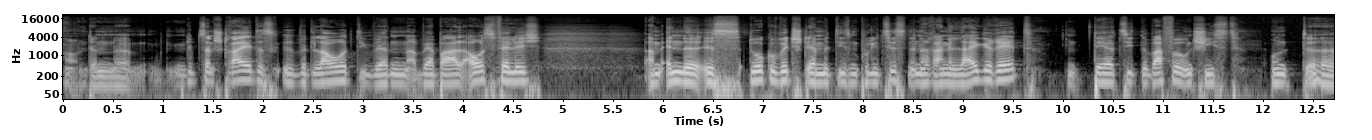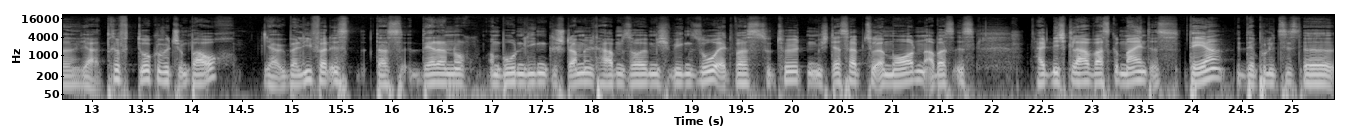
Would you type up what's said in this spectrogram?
Ja, und dann äh, gibt es dann Streit, es wird laut, die werden verbal ausfällig. Am Ende ist Durkovic, der mit diesem Polizisten in eine Rangelei gerät. Der zieht eine Waffe und schießt. Und äh, ja, trifft Durkovic im Bauch. Ja, überliefert ist, dass der dann noch am Boden liegend gestammelt haben soll, mich wegen so etwas zu töten, mich deshalb zu ermorden, aber es ist halt nicht klar, was gemeint ist. Der, der Polizist, äh,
